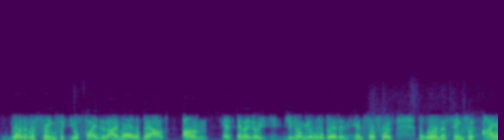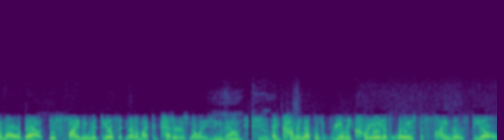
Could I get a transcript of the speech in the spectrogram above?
One of the things that you'll find that I'm all about um, and, and I know you, you know me a little bit and, and so forth. But one of the things that I am all about is finding the deals that none of my competitors know anything mm-hmm. about, yeah. and coming up with really creative ways to find those deals.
